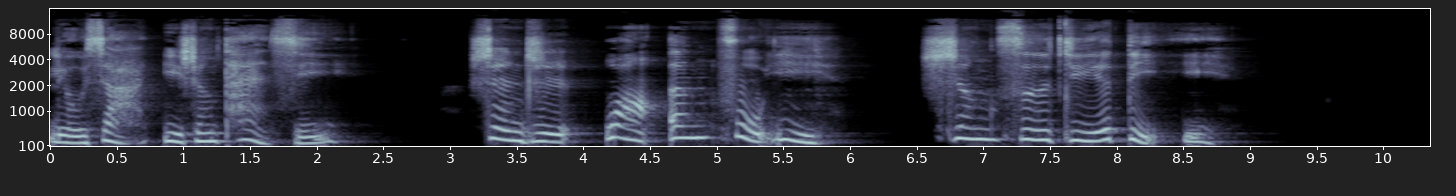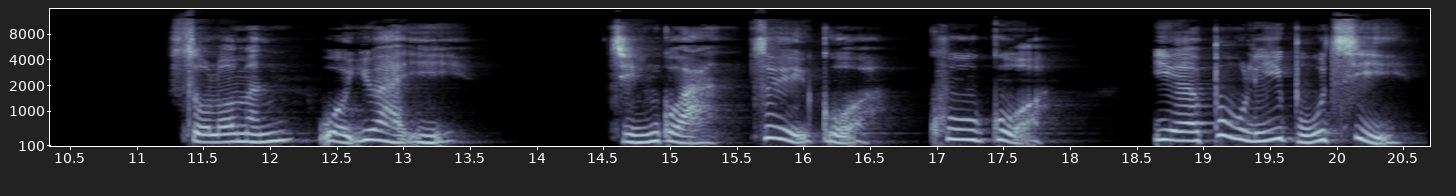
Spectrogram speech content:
留下一声叹息，甚至忘恩负义，声嘶竭底。所罗门，我愿意，尽管醉过、哭过，也不离不弃，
